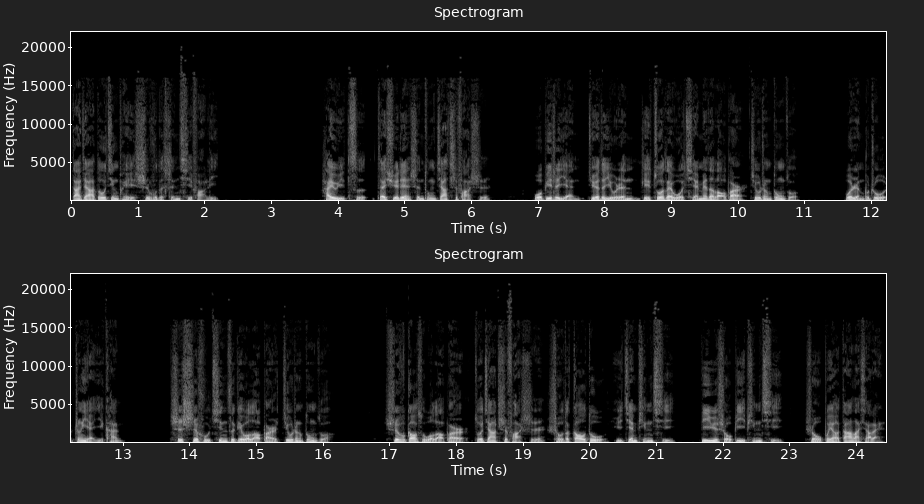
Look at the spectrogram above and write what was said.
大家都敬佩师傅的神奇法力。还有一次，在学练神通加持法时。我闭着眼，觉得有人给坐在我前面的老伴儿纠正动作。我忍不住睁眼一看，是师傅亲自给我老伴儿纠正动作。师傅告诉我老伴儿做加持法时，手的高度与肩平齐，臂与手臂平齐，手不要耷拉下来。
